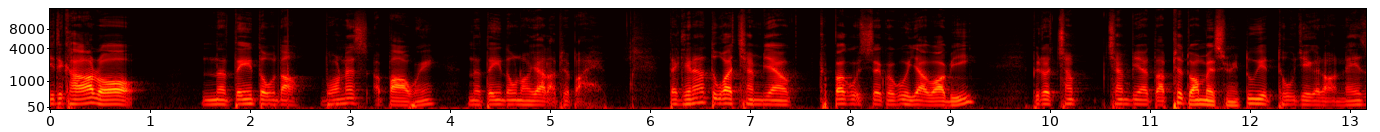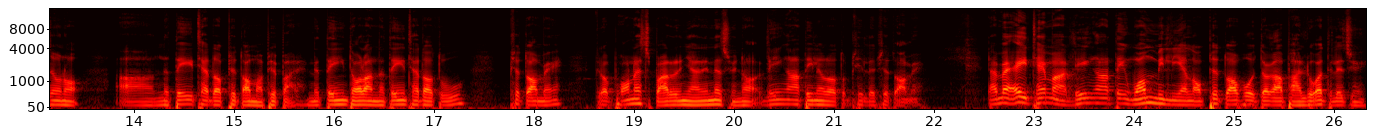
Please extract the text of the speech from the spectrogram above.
ီတစ်ခါကတော့2သိန်း3000 bonus အပါဝင်2သိန်း3000ရတာဖြစ်ပါတယ်တကယ်တော့သူကချန်ပီယံကပတ်ကိုဆက်ခွက်ကိုရသွားပြီပြီးတော့ချန်ချန်ပီယံတာဖြစ်သွားမယ်ဆိုရင်သူ့ရဲ့ထိုးကြေးကတော့အနည်းဆုံးတော့ အာ2သိန်းအထက်တော့ဖြစ်သွားမှာဖြစ်ပါတယ်2သိန်းဒေါ်လာ2သိန်းအထက်တော့သူဖြစ်သွားမယ်ပြီးတော့ bonus ပါရညာနေနဲ့ဆိုရင်တော့4 5သိန်းလောက်တော့သူဖြစ်လည်းဖြစ်သွားမယ်ဒါပေမဲ့အဲ့ထဲမှာ4 5သိန်း1 million လောက်ဖြစ်သွားဖို့အတွက်ကဘာလိုအပ်တယ်လဲဆိုရင်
